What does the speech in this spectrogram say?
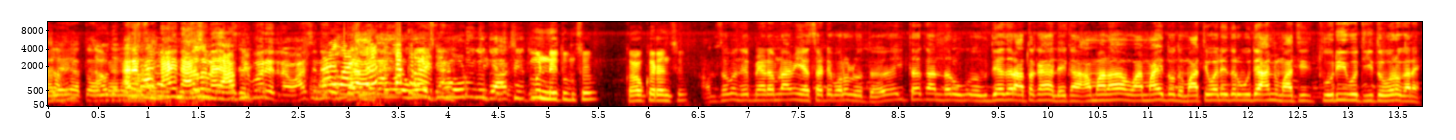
अरे पण नाही ना असं नाही आपली बरं आहेत राव असं नाही तक्रार अक्षय तू. म्हणणं आहे तुमचं गावकऱ्यांचं? आमचं म्हणजे मॅडमला आम्ही यासाठी बोलवलं होतं. इथं का जर उ- उद्या जर आता काय आलंय कारण आम्हाला वा- माहीत होतं मातीवाले जर उद्या आम्ही माती चोरी होती इथं बरोबर का नाही?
